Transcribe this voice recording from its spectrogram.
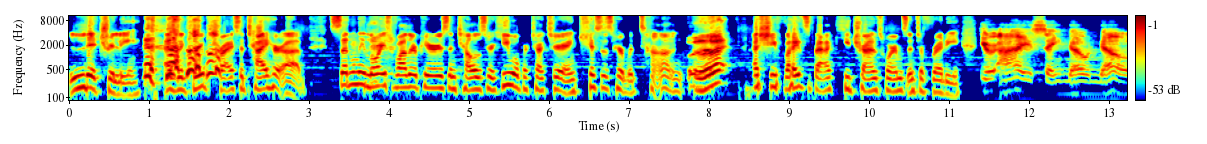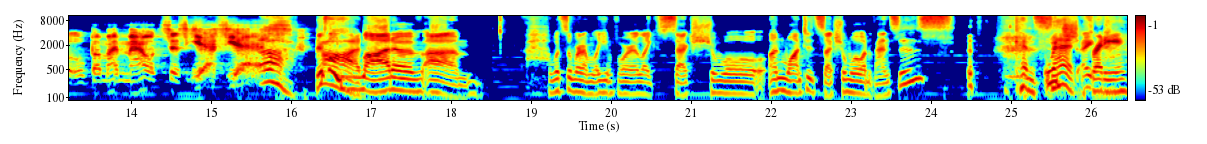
literally, as the group tries to tie her up. Suddenly, Lori's father appears and tells her he will protect her and kisses her with tongue. As she fights back, he transforms into Freddy. Your eyes say no, no, but my mouth says yes, yes. Ugh, There's God. a lot of um what's the word I'm looking for? Like sexual unwanted sexual advances. Consent, I- Freddy.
